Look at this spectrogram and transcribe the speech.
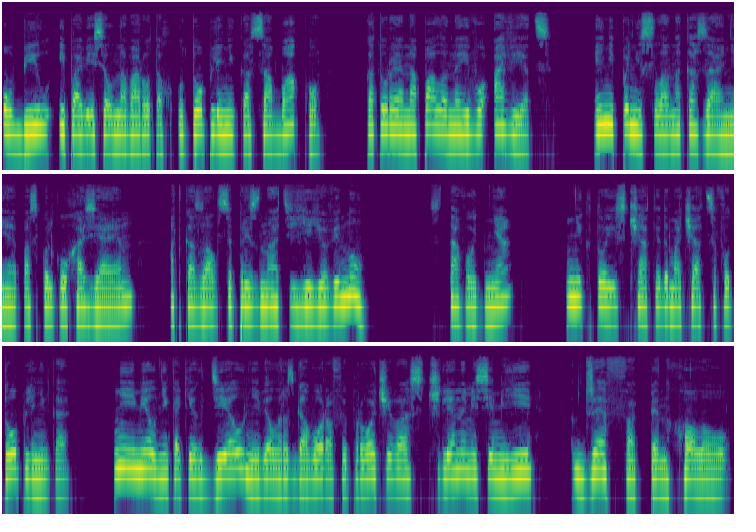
убил и повесил на воротах утопленника собаку, которая напала на его овец и не понесла наказания, поскольку хозяин отказался признать ее вину. С того дня никто из чат и домочадцев утопленника не имел никаких дел, не вел разговоров и прочего с членами семьи Джеффа Пенхоллоу.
